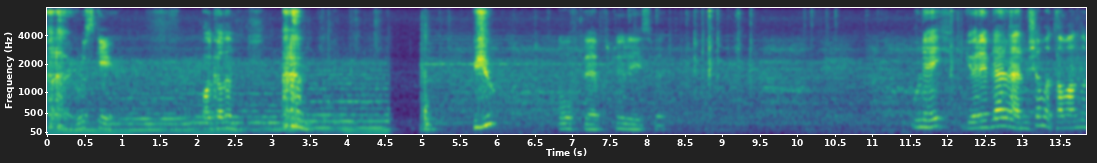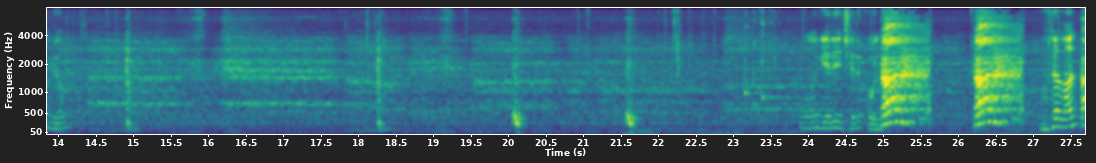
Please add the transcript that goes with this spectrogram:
Ruski. Bakalım. Yuh. Be Putin reis be. Bu ne? Görevler vermiş ama tam anlamıyorum. Bunu geri içeri koydum. Bu ne lan?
